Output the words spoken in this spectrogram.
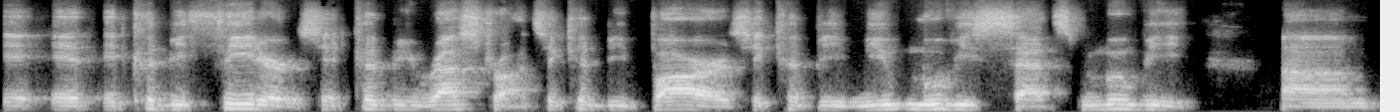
it, it, it could be theaters, it could be restaurants, it could be bars, it could be mu- movie sets, movie um,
